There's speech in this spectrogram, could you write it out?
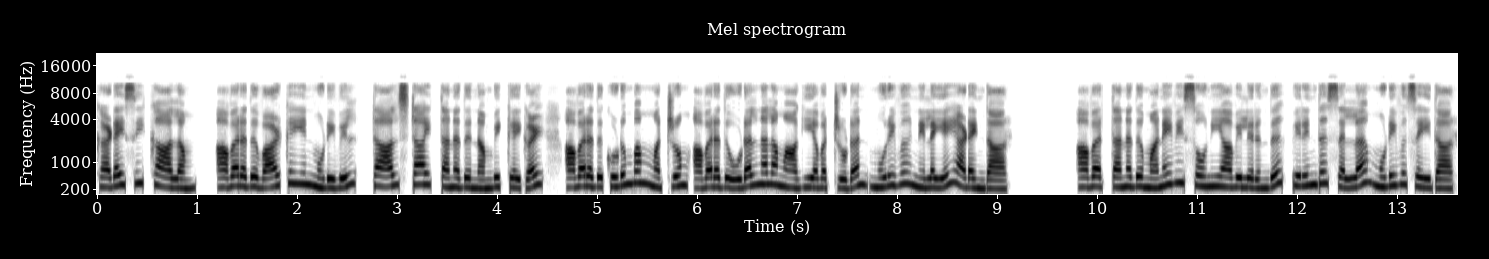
கடைசி காலம் அவரது வாழ்க்கையின் முடிவில் டால்ஸ்டாய் தனது நம்பிக்கைகள் அவரது குடும்பம் மற்றும் அவரது உடல்நலம் ஆகியவற்றுடன் முறிவு நிலையை அடைந்தார். அவர் தனது மனைவி சோனியாவிலிருந்து பிரிந்து செல்ல முடிவு செய்தார்.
